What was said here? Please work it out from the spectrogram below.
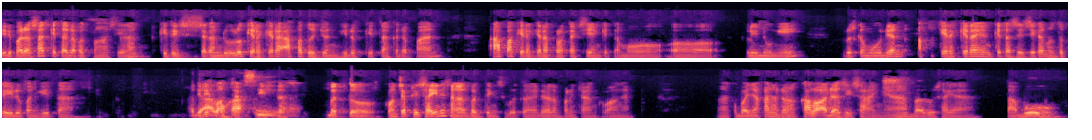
Jadi pada saat kita dapat penghasilan, kita sisihkan dulu kira-kira apa tujuan hidup kita ke depan, apa kira-kira proteksi yang kita mau uh, lindungi, terus kemudian apa kira-kira yang kita sisihkan untuk kehidupan kita. Ada Jadi konsep alokasi sisa, ya. betul. Konsep sisa ini sangat penting sebetulnya dalam perencanaan keuangan. Nah, kebanyakan adalah kalau ada sisanya baru saya tabung.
